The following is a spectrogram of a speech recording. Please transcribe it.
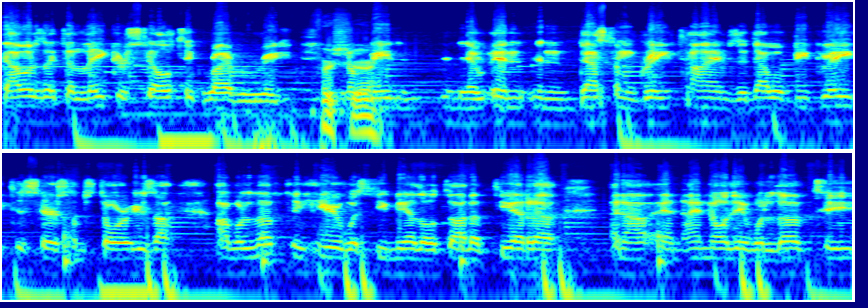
that was like the Lakers Celtic rivalry. For You know And, and, and that's some great times, and that would be great to share some stories. I, I would love to hear what Sin Miedo thought of Tierra, and I, and I know they would love to,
